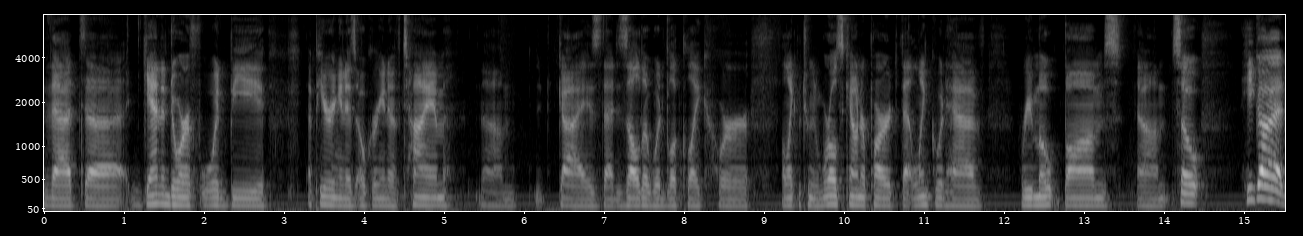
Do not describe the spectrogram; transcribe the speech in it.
that uh, Ganondorf would be appearing in his Ocarina of Time um, guise, that Zelda would look like her a Link Between Worlds counterpart, that Link would have remote bombs. Um, so he got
